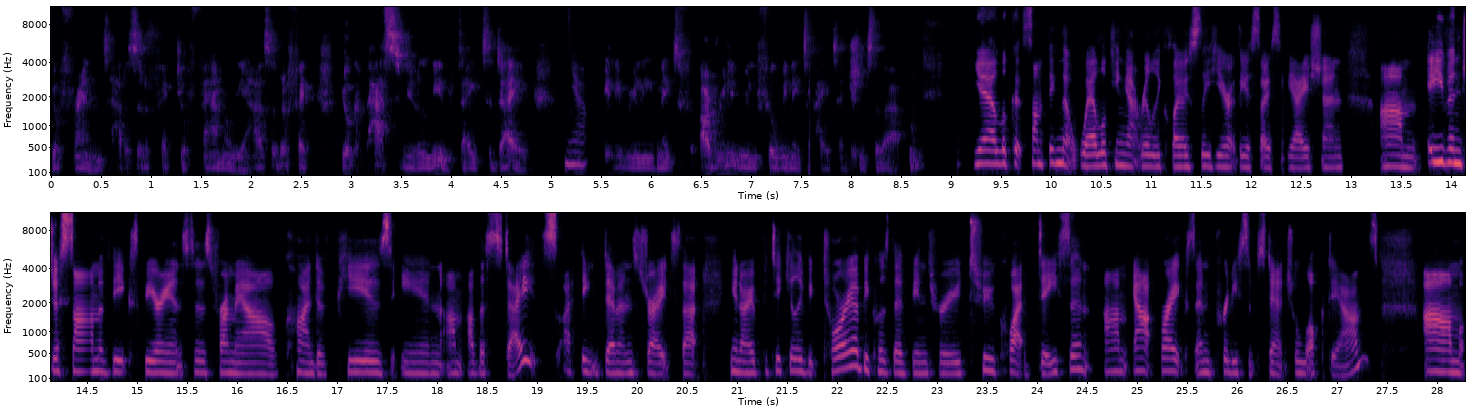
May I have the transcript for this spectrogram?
your friends? How does it affect your family? How does it affect your capacity to live day to day? Yeah. Really, really needs, I really, really feel we need to pay attention to that. Yeah, look, it's something that we're looking at really closely here at the association. Um, even just some of the experiences from our kind of peers in um, other states, I think demonstrates that, you know, particularly Victoria, because they've been through two quite decent um, outbreaks and pretty substantial lockdowns, um,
